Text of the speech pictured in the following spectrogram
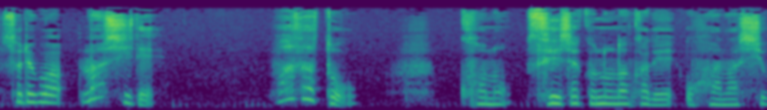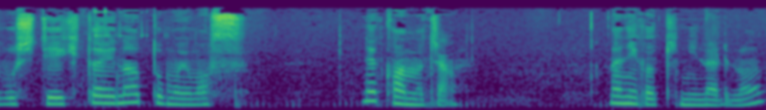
それはなしでわざとこの静寂の中でお話をしていきたいなと思います。ねかんなちゃん。何が気になるの？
